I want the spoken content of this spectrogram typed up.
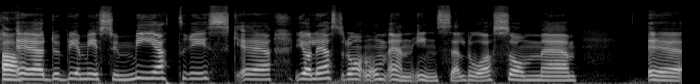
Ja. eh, du blir mer symmetrisk. Eh, jag läste då om en incel då som eh, eh,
